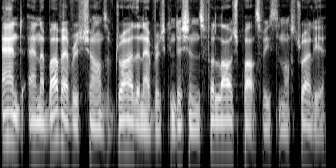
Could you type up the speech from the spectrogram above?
and an above average chance of drier than average conditions for large parts of eastern Australia.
